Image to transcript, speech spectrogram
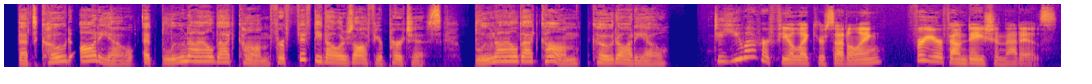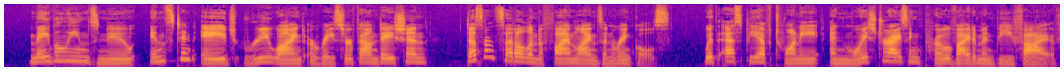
That's code AUDIO at Bluenile.com for $50 off your purchase. Bluenile.com code AUDIO. Do you ever feel like you're settling? For your foundation, that is. Maybelline's new Instant Age Rewind Eraser Foundation doesn't settle into fine lines and wrinkles. With SPF 20 and moisturizing pro vitamin B5,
